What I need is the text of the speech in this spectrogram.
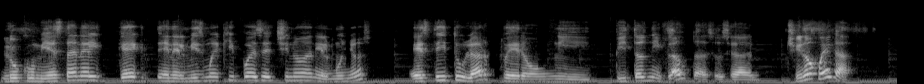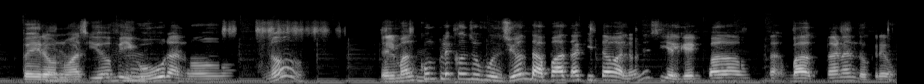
Lucumí está en el, en el mismo equipo de ese chino Daniel Muñoz, es titular, pero ni pitos ni flautas, o sea, el chino juega, pero, no ha sido figura, no, no. El man cumple con su función, da pata, quita balones y el Gek va, va ganando, creo.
